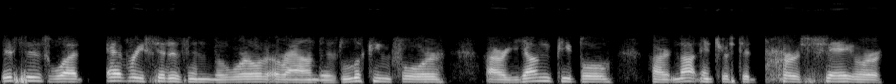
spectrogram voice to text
This is what every citizen in the world around is looking for. Our young people are not interested per se or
